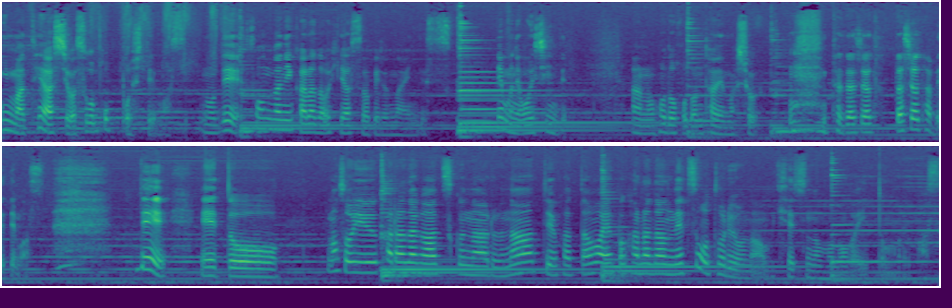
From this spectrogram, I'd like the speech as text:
今手足はすごいポッポしてますのでそんなに体を冷やすわけじゃないんですでもね美味しいんであのほどほどに食べましょう。私は私は食べてます。でえっ、ー、とまあ、そういう体が熱くなるなっていう方はやっぱ体の熱を取るような季節のものがいいと思います。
